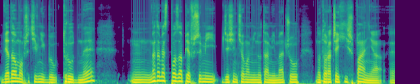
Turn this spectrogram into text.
Wiadomo, przeciwnik był trudny. Mm, natomiast poza pierwszymi 10 minutami meczu, no to raczej Hiszpania e,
